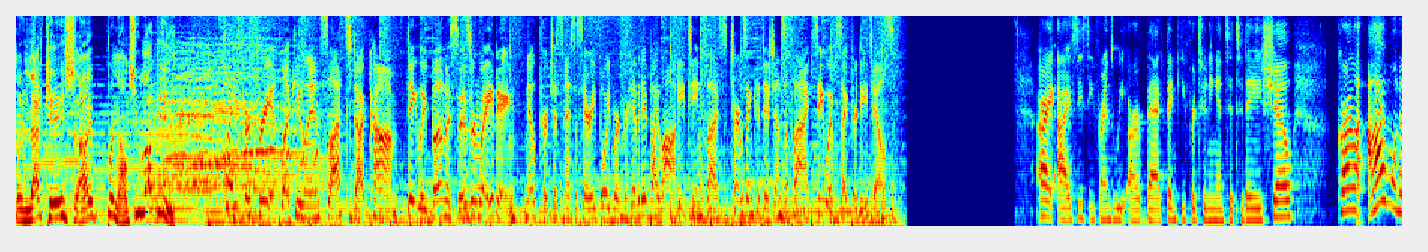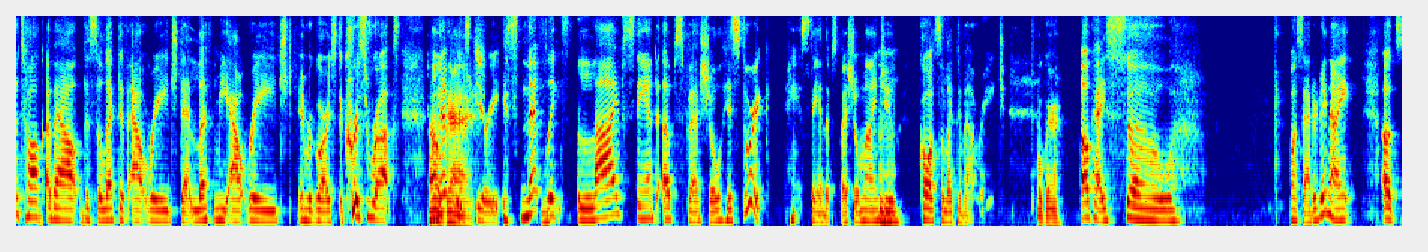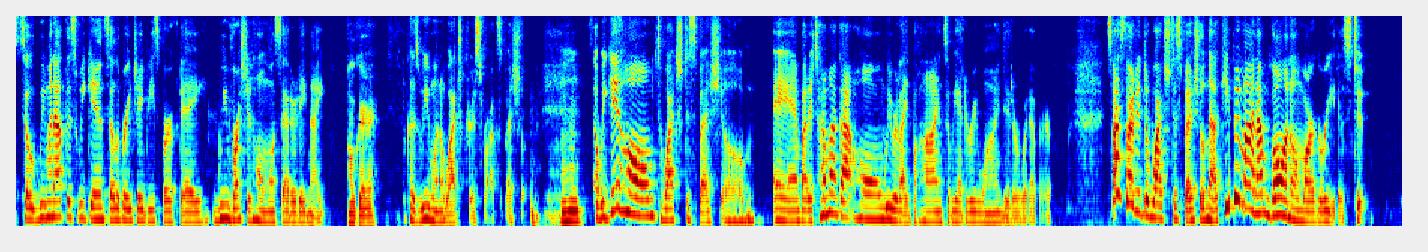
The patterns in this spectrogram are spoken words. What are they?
In that case, I pronounce you lucky. Play for free at LuckyLandSlots.com. Daily bonuses are waiting. No purchase necessary. Void where prohibited by law. 18 plus. Terms and conditions apply. See website for details. All right, ICC friends, we are back. Thank you for tuning into today's show. Carla, I want to talk about the selective outrage that left me outraged in regards to Chris Rock's Oh, Netflix gosh. theory. It's Netflix live stand up special, historic stand up special, mind you, Mm-hmm. called Selective Outrage. Okay. Okay, so on Saturday night, oh, so we went out this weekend, celebrate JB's birthday. We rushing home on Saturday night Okay. because we want to watch Chris Rock special. Mhm. So we get home to watch the special. And by the time I got home, we were like behind. So we had to rewind it or whatever. So I started to watch the special. Now, keep in mind, I'm going on margaritas too.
